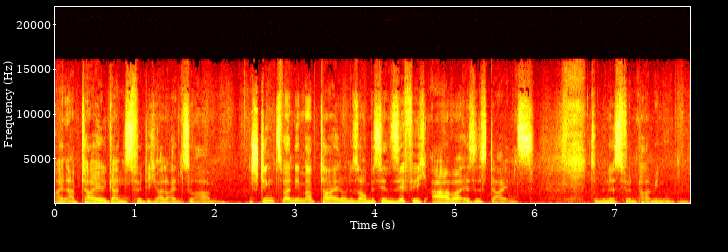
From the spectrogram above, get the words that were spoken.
ein Abteil ganz für dich allein zu haben. Es stinkt zwar in dem Abteil und ist auch ein bisschen siffig, aber es ist deins. Zumindest für ein paar Minuten.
